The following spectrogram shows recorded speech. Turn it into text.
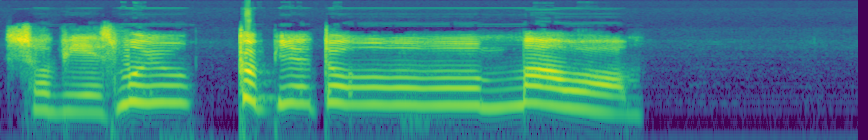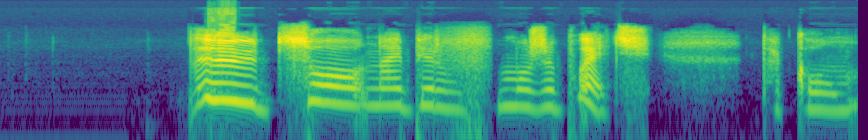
sobie z moją kobietą małą. Y, Co najpierw może płeć? Taką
